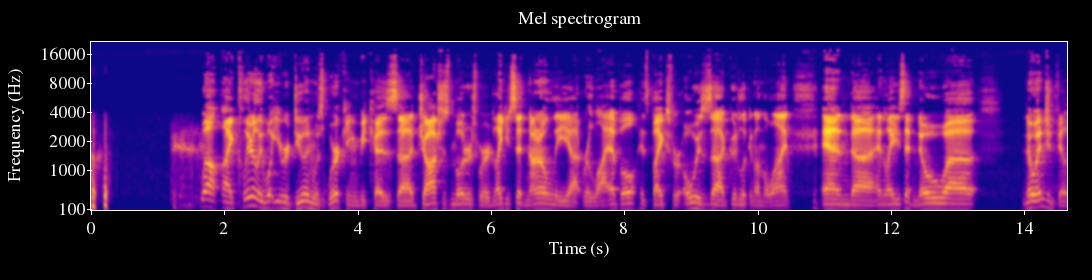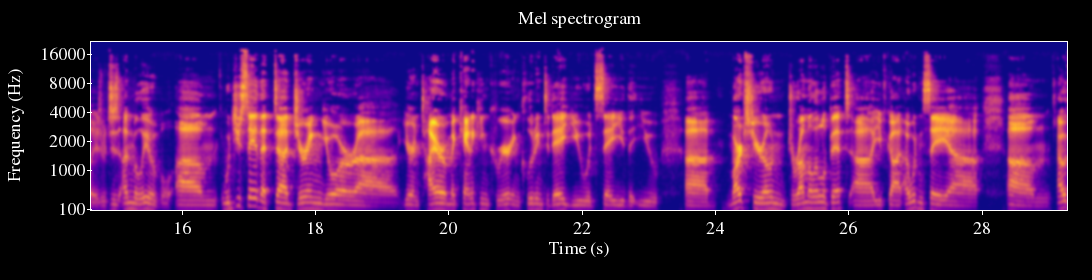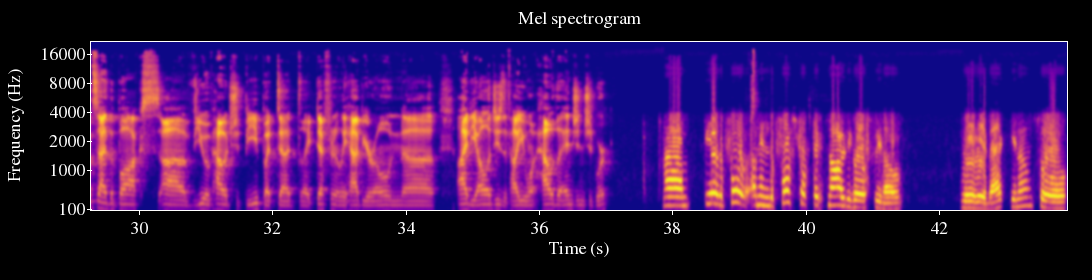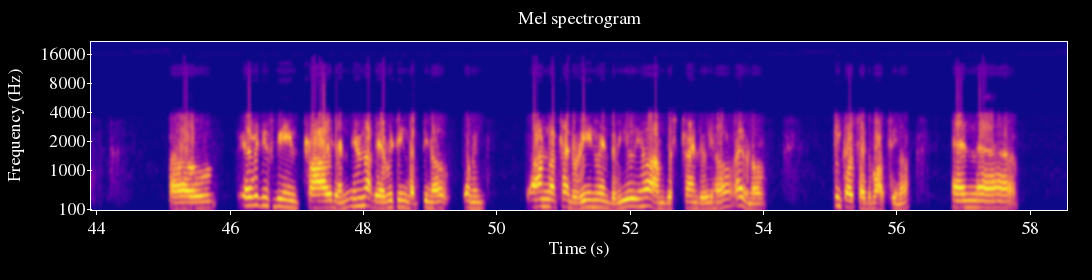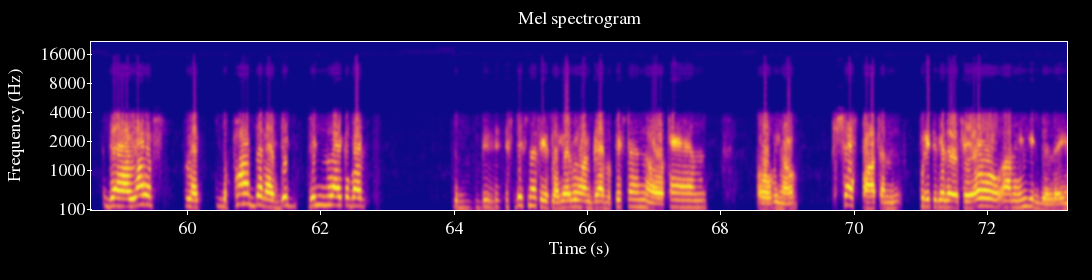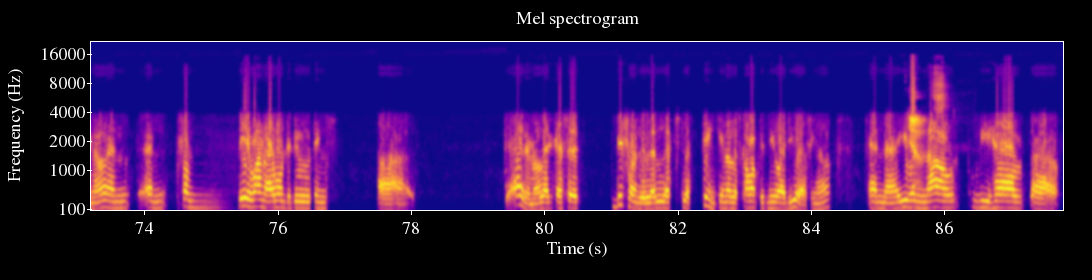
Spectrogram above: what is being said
Well, like clearly, what you were doing was working because uh, Josh's motors were, like you said, not only uh, reliable. His bikes were always uh, good looking on the line, and uh, and like you said, no uh, no engine failures, which is unbelievable. Um, would you say that uh, during your uh, your entire mechanicking career, including today, you would say you, that you uh, marched your own drum a little bit? Uh, you've got, I wouldn't say uh, um, outside the box uh, view of how it should be, but like definitely have your own ideologies of how you want how the engine should work. um, yeah, the four. I mean, the four stroke technology goes, you know, way way back, you know. So uh, everything's being tried, and you know, not everything, but you know, I mean, I'm not trying to reinvent the wheel, you know. I'm just trying to, you know, I don't know, think outside the box, you know. And uh, there are a lot of like the part that I did didn't like about the this business is like everyone grab a piston or a cam or you know shelf parts and put it together and say, oh, I'm an engine builder, you know, and and from day one I want to do things. Uh, I don't know, like I said, differently. Let, let's let's think, you know, let's come up with new ideas, you know, and uh, even Yeah. now we have. Uh,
